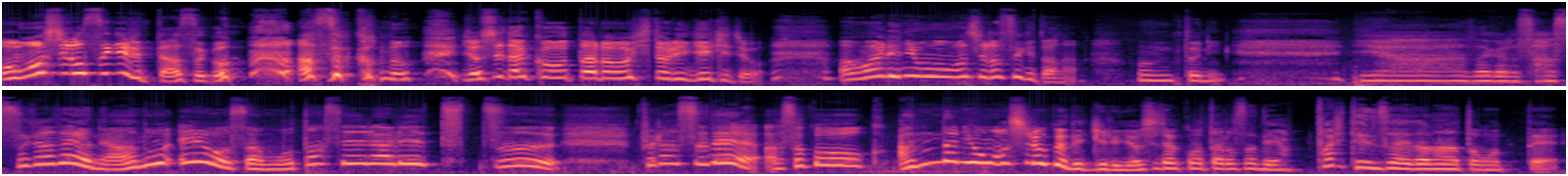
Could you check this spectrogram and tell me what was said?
面白すぎるって、あそこ。あそこの、吉田幸太郎一人劇場。あまりにも面白すぎたな。本当に。いやー、だからさすがだよね。あの絵をさ、持たせられつつ、プラスで、あそこを、あんなに面白くできる吉田幸太郎さんで、やっぱり天才だなと思って。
